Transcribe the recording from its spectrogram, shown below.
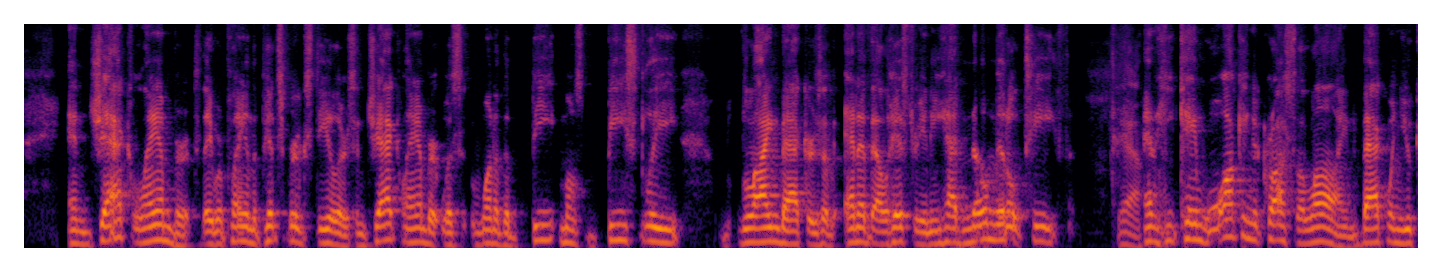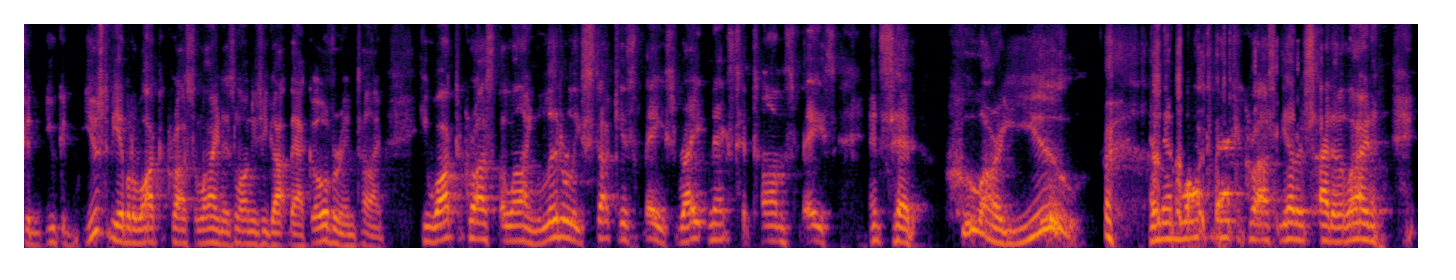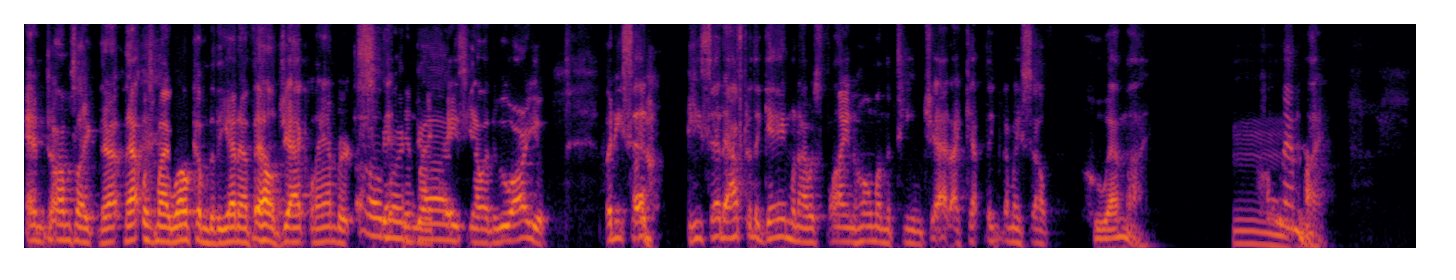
And Jack Lambert, they were playing the Pittsburgh Steelers, and Jack Lambert was one of the be- most beastly linebackers of NFL history, and he had no middle teeth. Yeah. And he came walking across the line back when you could you could used to be able to walk across the line as long as you got back over in time. He walked across the line, literally stuck his face right next to Tom's face and said, "Who are you?" and then walked back across the other side of the line. And Tom's like, "That that was my welcome to the NFL." Jack Lambert oh spitting in God. my face, yelling, "Who are you?" But he said, he said after the game when I was flying home on the team jet, I kept thinking to myself, "Who am I?" Mm. Who am I?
